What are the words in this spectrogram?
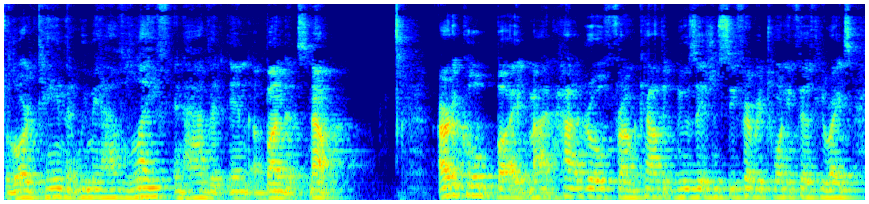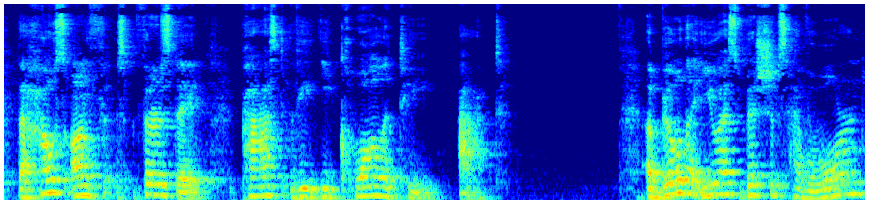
The Lord came that we may have life and have it in abundance. Now, article by Matt Hadro from Catholic News Agency, February 25th, he writes, the House on th Thursday passed the Equality Act, a bill that U.S. bishops have warned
